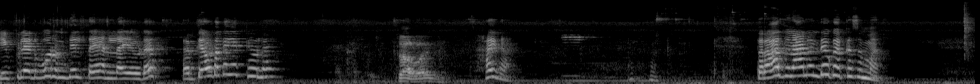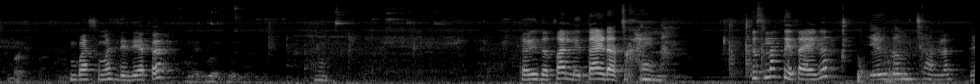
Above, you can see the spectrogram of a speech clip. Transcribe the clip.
ही प्लेट भरून दिल तर ह्यांना एवढं. तर तेवढं काय एक ठेवलंय? चालू आहे. हाय का तर अजून आणून देऊ का कसं मग? बस म्हणते ते आता. तर इथं चाललंय तायडाचं खायना कसं लागतंय ताय ग? एकदम छान लागते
